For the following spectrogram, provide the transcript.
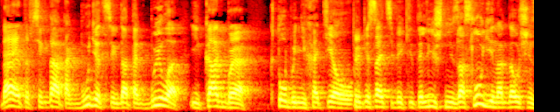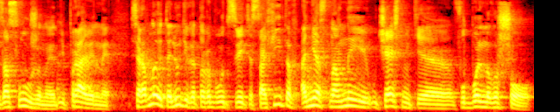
Да, это всегда так будет, всегда так было. И как бы кто бы не хотел приписать себе какие-то лишние заслуги, иногда очень заслуженные и правильные, все равно это люди, которые будут в свете софитов, они основные участники футбольного шоу.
